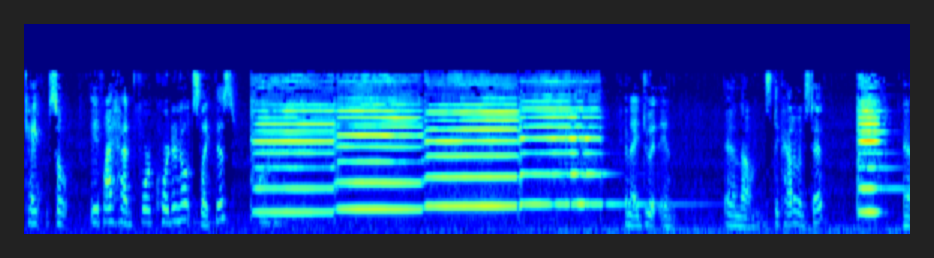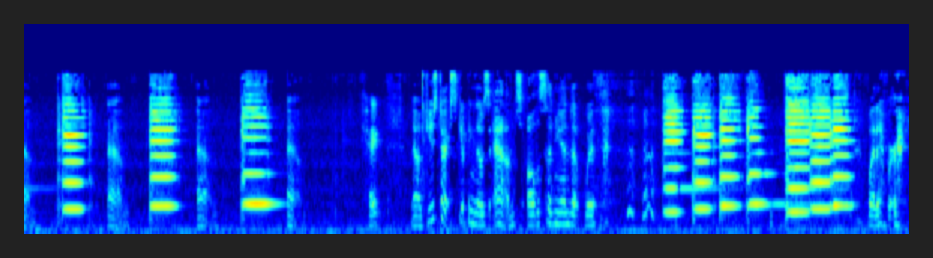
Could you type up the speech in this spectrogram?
Okay, so if I had four quarter notes like this, and I do it in and um, staccato instead, and and and and. Okay, now if you start skipping those ands, all of a sudden you end up with whatever.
